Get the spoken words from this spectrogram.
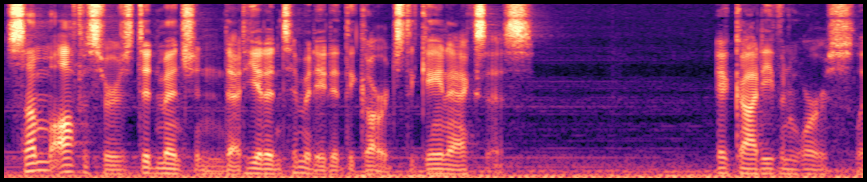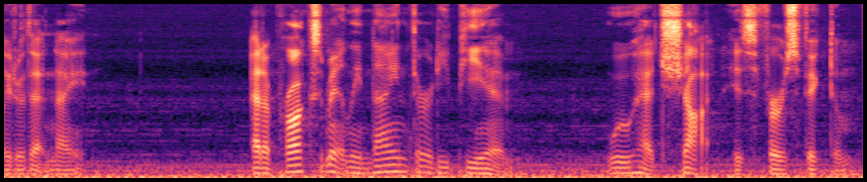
Some officers did mention that he had intimidated the guards to gain access. It got even worse later that night. At approximately 9:30 p.m., Woo had shot his first victim.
